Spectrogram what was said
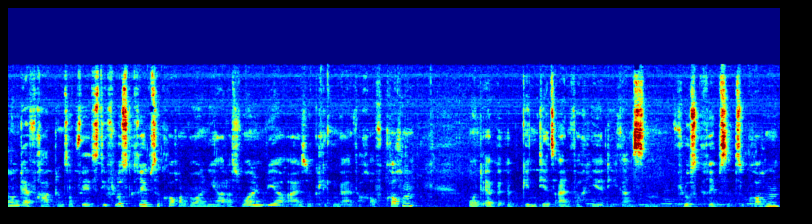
Und er fragt uns, ob wir jetzt die Flusskrebse kochen wollen. Ja, das wollen wir, also klicken wir einfach auf Kochen. Und er beginnt jetzt einfach hier die ganzen Flusskrebse zu kochen.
